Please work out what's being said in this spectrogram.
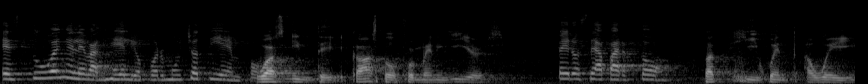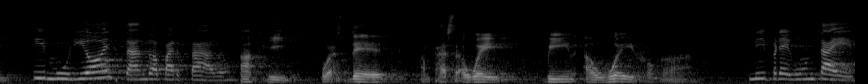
estuvo en el Evangelio por mucho tiempo, was in the gospel for many years, pero se apartó but he went away y murió estando apartado. and he was dead and passed away, being away from God. Mi pregunta es,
